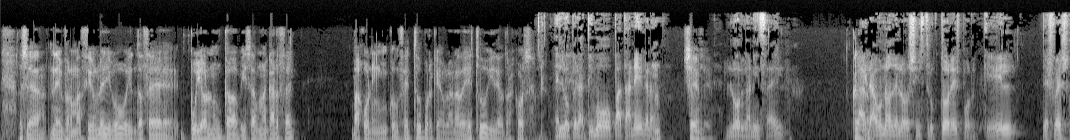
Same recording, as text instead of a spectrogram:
o sea, la información le llegó y entonces Puyol nunca va a pisar una cárcel bajo ningún concepto porque hablará de esto y de otras cosas. El operativo Pata Negra mm, lo organiza él. Claro. Era uno de los instructores porque él después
